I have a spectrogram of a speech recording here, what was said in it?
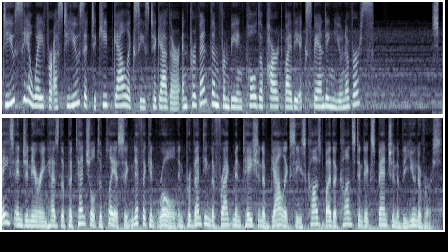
do you see a way for us to use it to keep galaxies together and prevent them from being pulled apart by the expanding universe? Space engineering has the potential to play a significant role in preventing the fragmentation of galaxies caused by the constant expansion of the universe.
